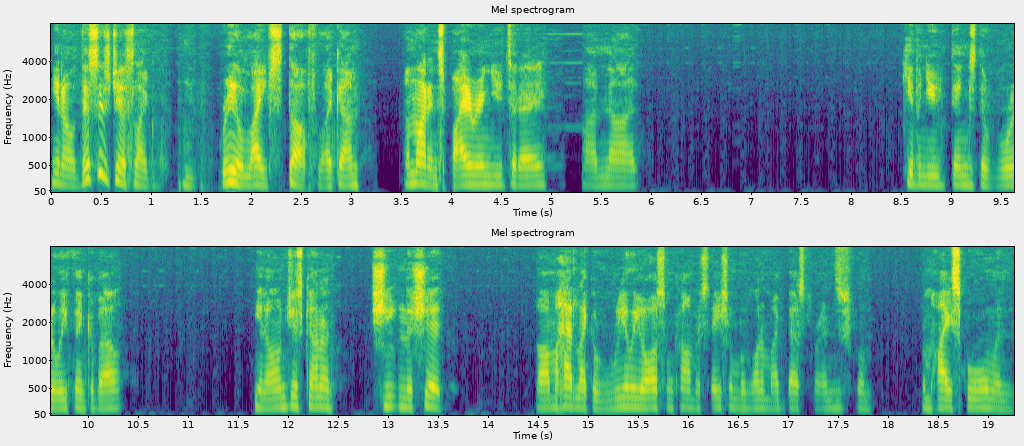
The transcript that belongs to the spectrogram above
you know, this is just like real life stuff. Like I'm, I'm not inspiring you today. I'm not giving you things to really think about. You know, I'm just kind of shooting the shit. Um, I had like a really awesome conversation with one of my best friends from from high school, and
